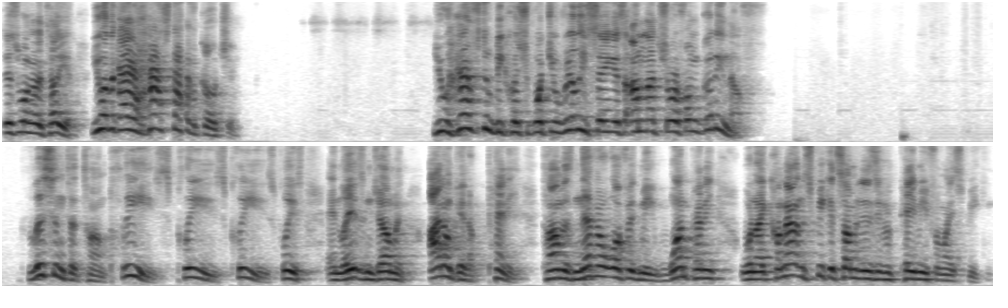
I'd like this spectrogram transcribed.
this is what I'm going to tell you. You're the guy who has to have coaching. You have to because what you're really saying is, I'm not sure if I'm good enough. Listen to Tom, please, please, please, please. And ladies and gentlemen, I don't get a penny. Tom has never offered me one penny. When I come out and speak at somebody doesn't even pay me for my speaking.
